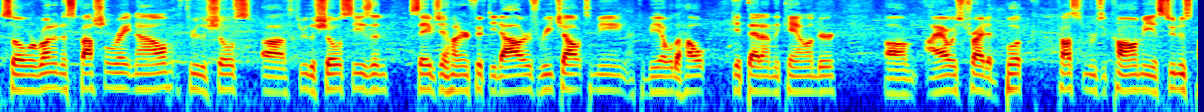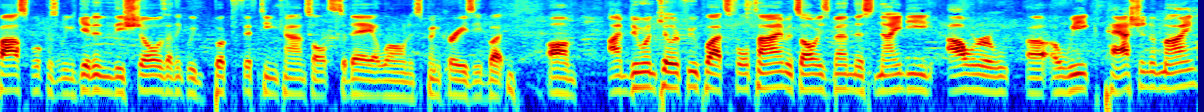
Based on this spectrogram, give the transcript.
So we're running a special right now through the shows uh, through the show season. Saves you $150. Reach out to me. I could be able to help get that on the calendar. Um, I always try to book customers who call me as soon as possible because we get into these shows. I think we booked 15 consults today alone. It's been crazy, but um, I'm doing Killer Food Plots full time. It's always been this 90 hour uh, a week passion of mine,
